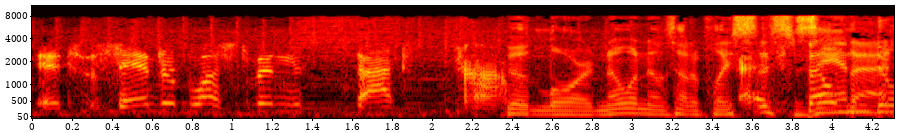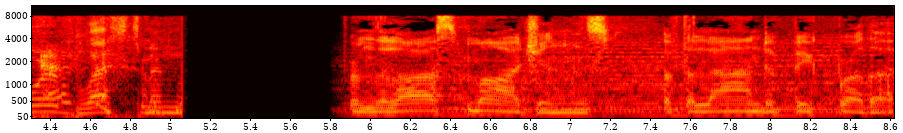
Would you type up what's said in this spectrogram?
It's szandorblestman.com. Good lord, no one knows how to play. Spell that. Szandor Blestman. From the last margins of the land of Big Brother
